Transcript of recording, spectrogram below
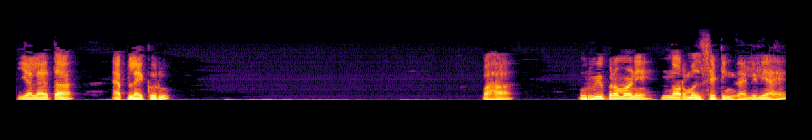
याला आता अप्लाय करू. पहा पूर्वीप्रमाणे नॉर्मल सेटिंग झालेली आहे.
